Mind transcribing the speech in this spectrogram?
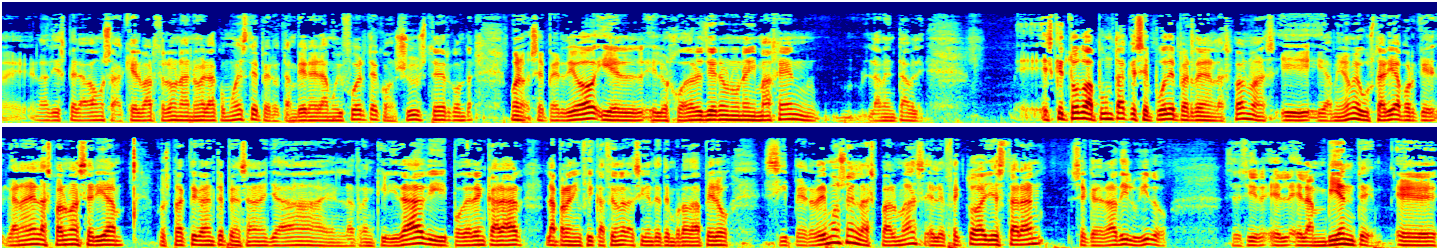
Eh, nadie esperábamos a que el Barcelona no era como este, pero también era muy fuerte con Schuster. Con. Bueno, se perdió y, el, y los jugadores dieron una imagen lamentable es que todo apunta a que se puede perder en Las Palmas y, a mí no me gustaría porque ganar en Las Palmas sería pues prácticamente pensar ya en la tranquilidad y poder encarar la planificación de la siguiente temporada. Pero si perdemos en Las Palmas, el efecto ahí estarán se quedará diluido. Es decir, el, el ambiente. Eh,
